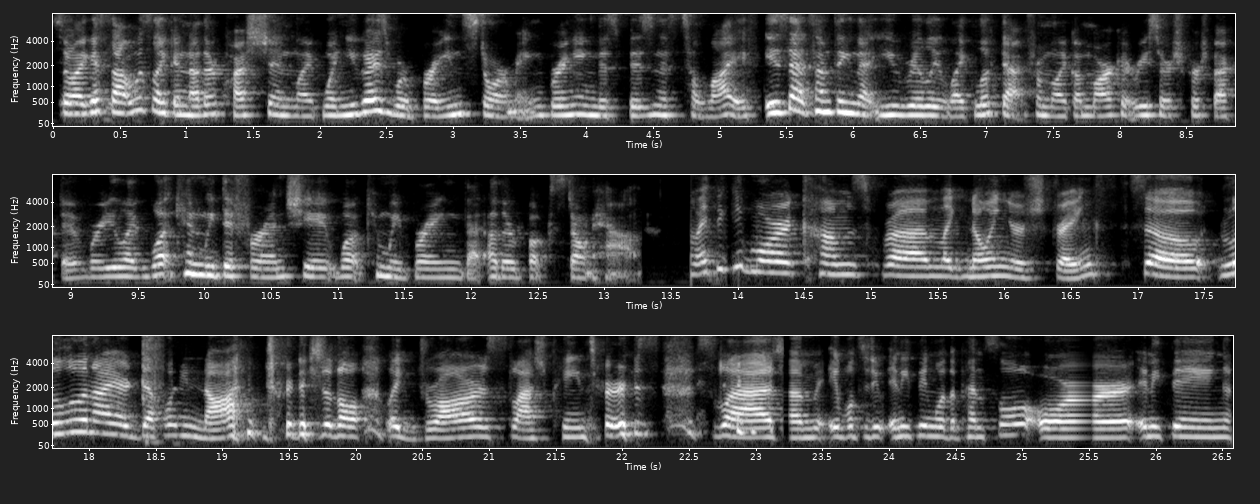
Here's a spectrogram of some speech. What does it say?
so I guess that was like another question like when you guys were brainstorming bringing this business to life is that something that you really like looked at from like a market research perspective? Where you like what can we differentiate? What can we bring that other books don't have? I think it more comes from like knowing your strengths so Lulu and I are definitely not traditional like drawers slash painters slash um, able to do anything with a pencil or anything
